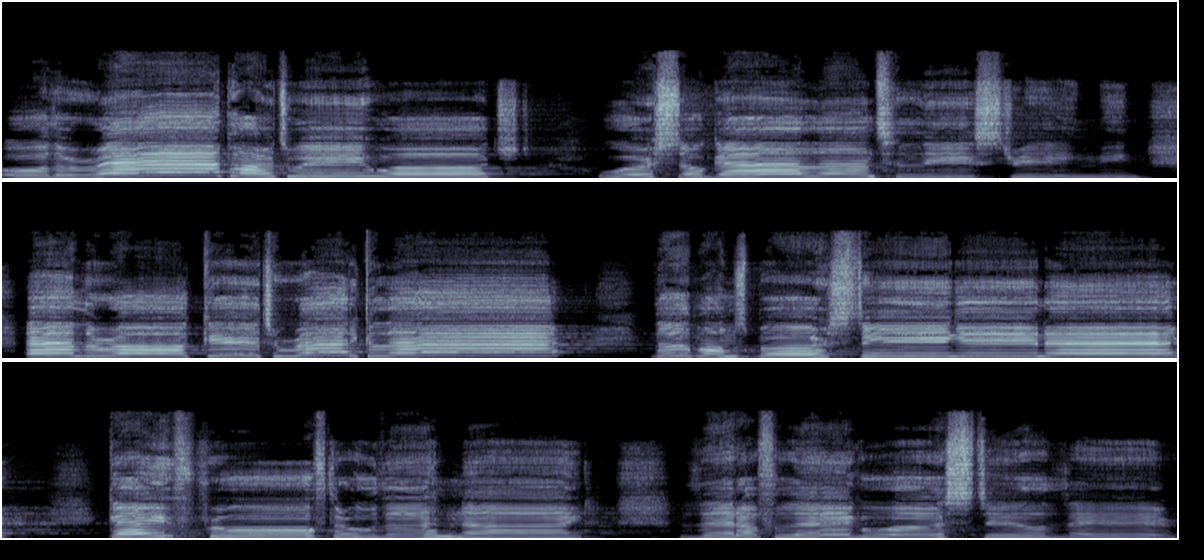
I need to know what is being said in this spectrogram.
o'er the ramparts we watched were so gallantly streaming, and the rocket's red glare, the bombs bursting in air, gave proof through the night that our flag was still there.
